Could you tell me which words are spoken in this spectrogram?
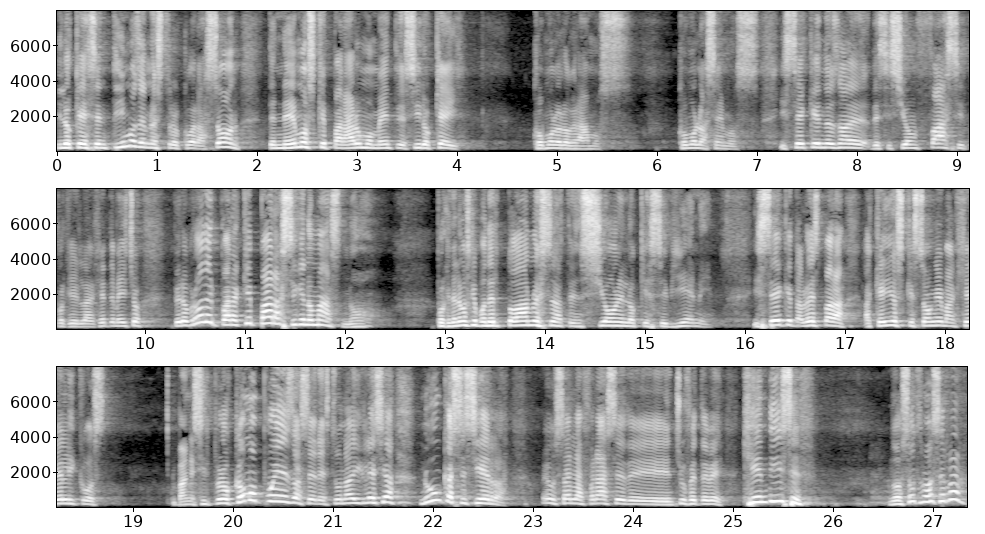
y lo que sentimos en nuestro corazón, tenemos que parar un momento y decir, ok, ¿cómo lo logramos? ¿Cómo lo hacemos? Y sé que no es una decisión fácil porque la gente me ha dicho, pero brother, ¿para qué para? Sigue nomás. No, porque tenemos que poner toda nuestra atención en lo que se viene. Y sé que tal vez para aquellos que son evangélicos van a decir, pero ¿cómo puedes hacer esto? Una iglesia nunca se cierra. Voy a usar la frase de Enchufe TV. ¿Quién dice? Nosotros vamos a cerrar.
